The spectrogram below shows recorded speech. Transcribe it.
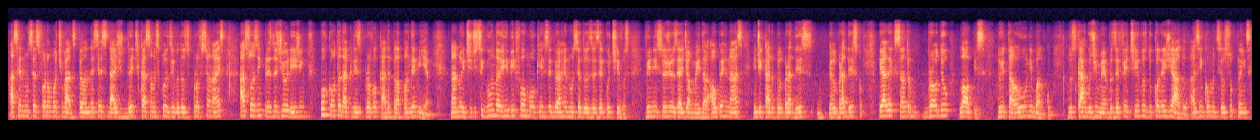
as renúncias foram motivadas pela necessidade de dedicação exclusiva dos profissionais às suas empresas de origem por conta da crise provocada pela pandemia. Na noite de segunda, a IRB informou que recebeu a renúncia dos executivos Vinícius José de Almeida Albernaz, indicado pelo Bradesco, pelo Bradesco e Alexandro Brodel Lopes, do Itaú Unibanco, dos cargos de membros efetivos do colegiado, assim como de seus suplentes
